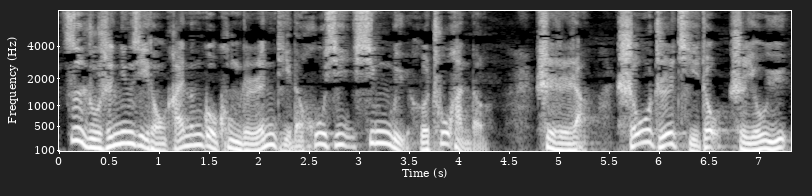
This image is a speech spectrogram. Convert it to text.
自主神经系统还能够控制人体的呼吸、心率和出汗等。事实上，手指起皱是由于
